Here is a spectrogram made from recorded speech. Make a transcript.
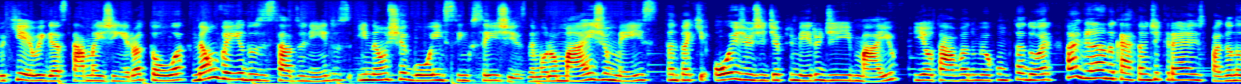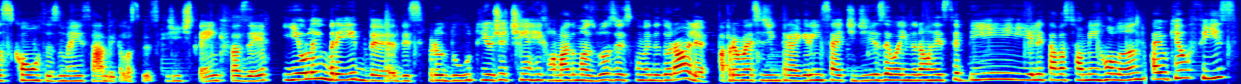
do que eu e gastar mais dinheiro à toa. Não veio dos Estados Unidos e não chegou em 5, 6 dias. Demorou mais de um mês. Tanto é que hoje, hoje é dia 1 de maio, e eu tava no meu computador pagando cartão de crédito, pagando as contas do mês, sabe? Aquelas coisas que a gente tem que fazer. E eu lembrei de, desse produto e eu já tinha reclamado umas duas vezes com o vendedor: olha, a promessa de entrega era em 7 dias, eu ainda não recebi e ele tava só me enrolando. Aí o que eu fiz?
